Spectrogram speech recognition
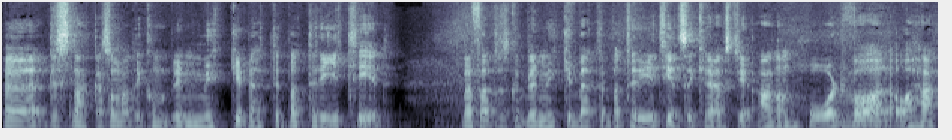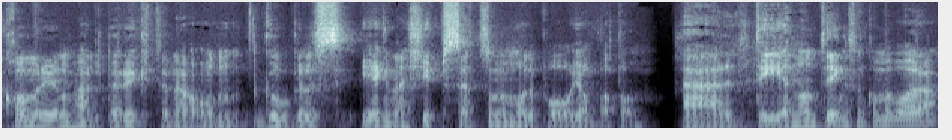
Eh, det snackas om att det kommer bli mycket bättre batteritid. Men för att det ska bli mycket bättre batteritid så krävs det ju annan hårdvara. Och här kommer ju de här lite ryktena om Googles egna chipset som de håller på att jobba på. Är det någonting som kommer vara?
